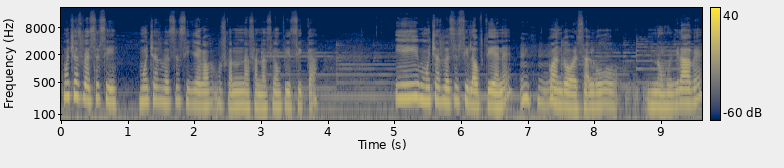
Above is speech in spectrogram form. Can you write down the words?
Muchas veces sí, muchas veces sí llega buscando una sanación física y muchas veces sí la obtiene cuando es algo no muy grave.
